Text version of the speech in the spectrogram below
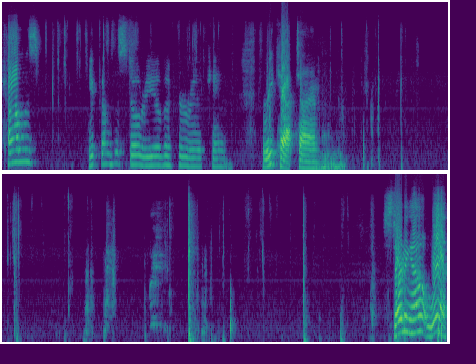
comes here comes the story of a hurricane. Recap time. Starting out with,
